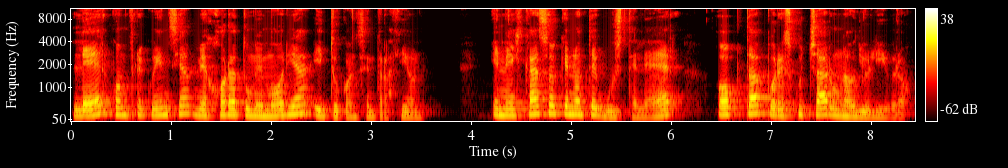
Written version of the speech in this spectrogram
Leer con frecuencia mejora tu memoria y tu concentración. En el caso que no te guste leer, opta por escuchar un audiolibro.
